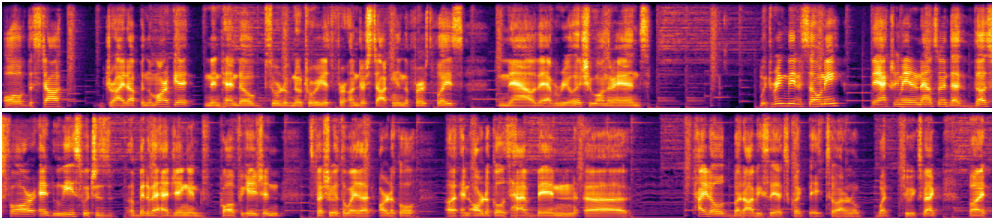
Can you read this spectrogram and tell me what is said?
all of the stock dried up in the market. Nintendo, sort of notorious for understocking in the first place, now they have a real issue on their hands. Which brings me to Sony. They actually made an announcement that thus far, at least, which is a bit of a hedging and qualification, especially with the way that article uh, and articles have been uh, titled, but obviously it's clickbait, so I don't know what to expect. But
